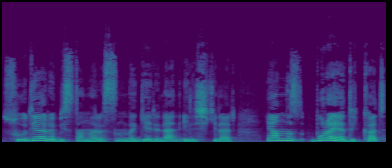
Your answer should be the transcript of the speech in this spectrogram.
Suudi Arabistan arasında gerilen ilişkiler, Yalnız buraya dikkat,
